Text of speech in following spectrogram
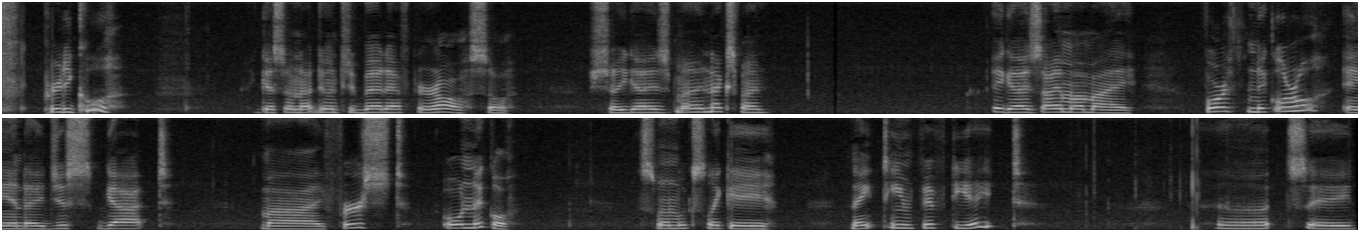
pretty cool. I guess I'm not doing too bad after all, so show you guys my next find. Hey guys, I am on my fourth nickel roll, and I just got my first old nickel. This one looks like a 1958 it's a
